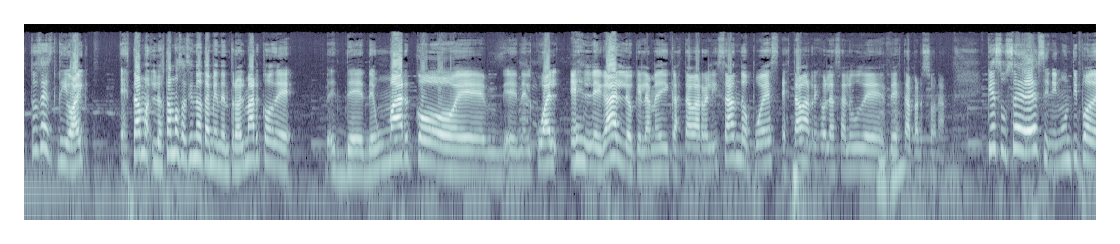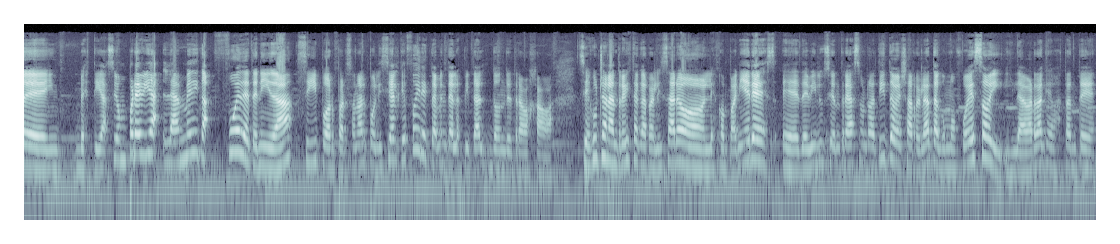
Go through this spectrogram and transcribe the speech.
Entonces, digo, hay, estamos, lo estamos haciendo también dentro del marco de de, un marco eh, en el cual es legal lo que la médica estaba realizando, pues estaba en riesgo la salud de, esta persona. ¿Qué sucede? Sin ningún tipo de investigación previa, la médica fue detenida, sí, por personal policial que fue directamente al hospital donde trabajaba. Si escuchan la entrevista que realizaron los compañeros eh, de Vilus y entré hace un ratito, ella relata cómo fue eso y la verdad que es bastante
